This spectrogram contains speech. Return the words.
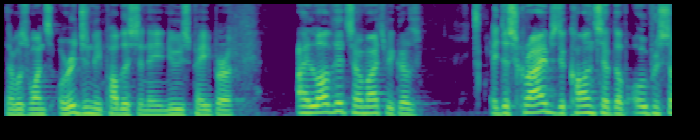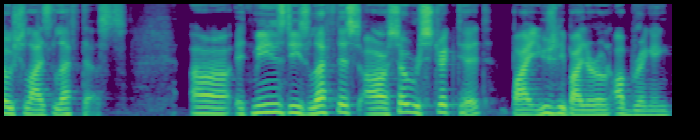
that was once originally published in a newspaper. I loved it so much because it describes the concept of over socialized leftists. Uh, it means these leftists are so restricted by usually by their own upbringing,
